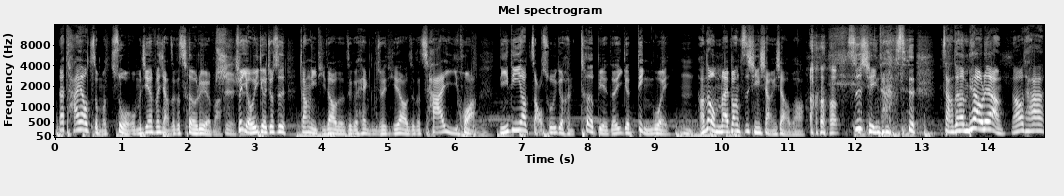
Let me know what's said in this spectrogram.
那他要怎么做？我们今天分享这个策略嘛，是，是。所以有一个就是刚你提到的这个 Hank，你就提到的这个差异化，你一定要找出一个很特别的一个定位。嗯，好，那我们来帮知行想一下好不好？知行他是长得很漂亮，然后他。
